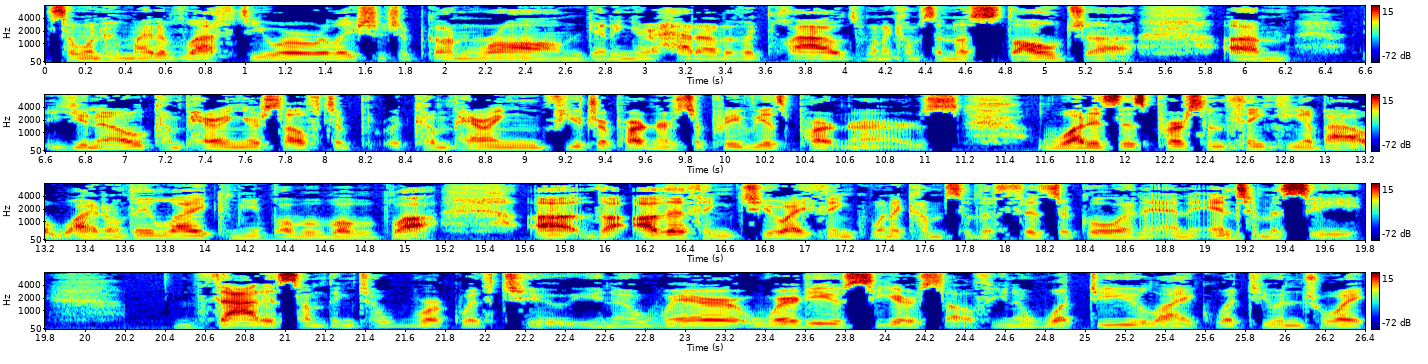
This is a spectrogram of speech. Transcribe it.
someone who might have left you or a relationship gone wrong getting your head out of the clouds when it comes to nostalgia um, you know comparing yourself to comparing future partners to previous partners. What is this person thinking about? Why don't they like me? Blah blah blah blah blah. Uh, the other thing too i think when it comes to the physical and, and intimacy that is something to work with too you know where where do you see yourself? You know what do you like? What do you enjoy?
